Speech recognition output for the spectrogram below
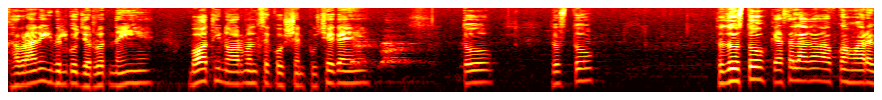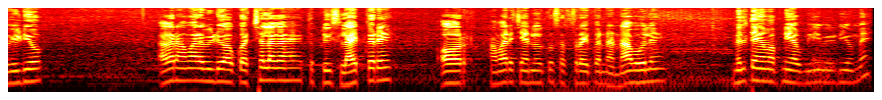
घबराने की बिल्कुल ज़रूरत नहीं है। बहुत ही नॉर्मल से क्वेश्चन पूछे गए हैं। तो दोस्तों तो दोस्तों, कैसा लगा आपको हमारा वीडियो अगर हमारा वीडियो आपको अच्छा लगा है तो प्लीज़ लाइक करें और हमारे चैनल को सब्सक्राइब करना ना भूलें। मिलते हैं हम अपनी अगली वीडियो में।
